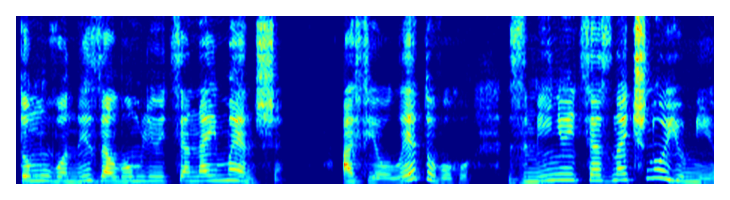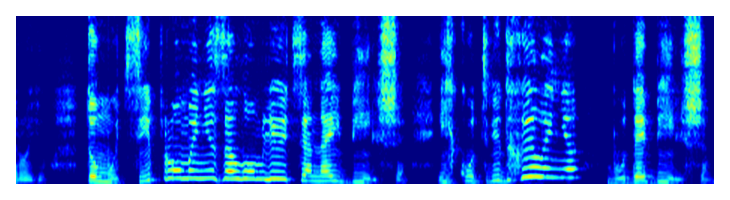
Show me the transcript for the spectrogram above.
тому вони заломлюються найменше, а фіолетового змінюється значною мірою, тому ці промені заломлюються найбільше, і кут відхилення буде більшим.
